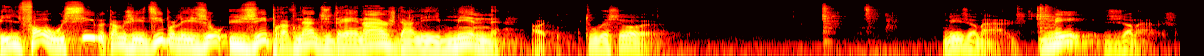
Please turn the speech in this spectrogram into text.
Ils le font aussi, comme j'ai dit, pour les eaux usées provenant du drainage dans les mines. Ah, trouvez ça. euh, mes hommages. Mes hommages.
